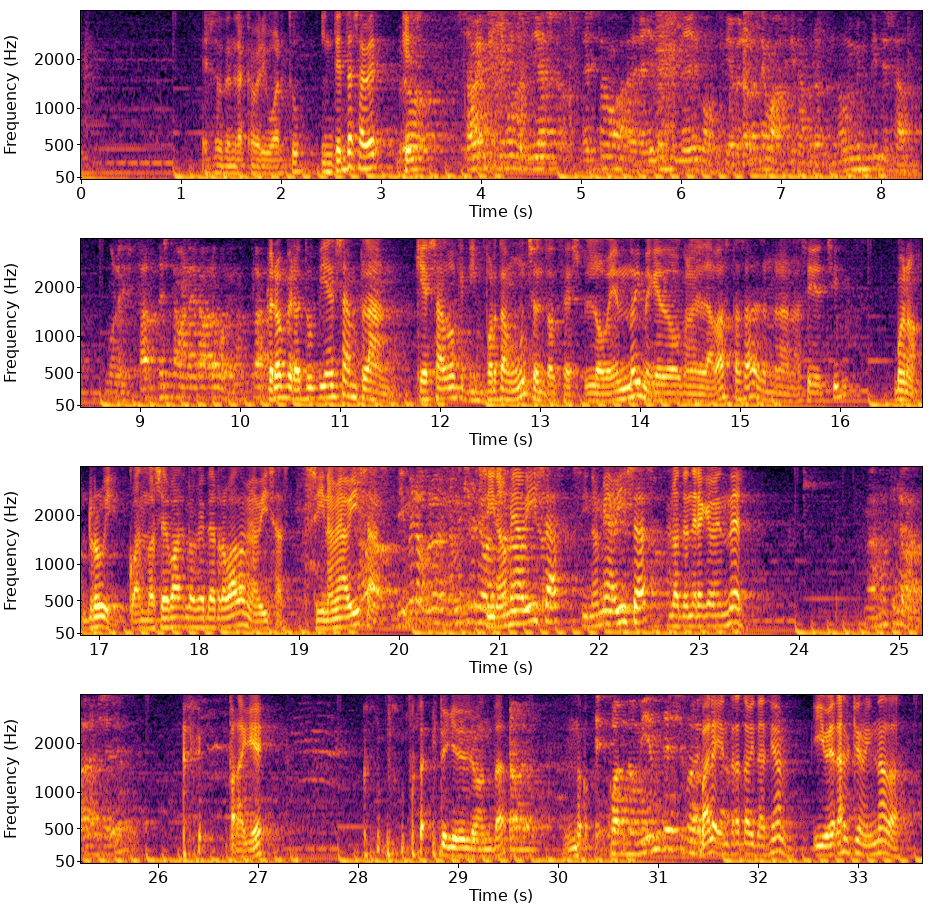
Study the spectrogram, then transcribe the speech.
eso tendrás que averiguar tú. Intenta saber qué es. Bro, ¿Sabes que llevo unos días? He estado ayer, ayer con fiebre, ahora tengo angina, pero no me empieces a molestar de esta manera ahora porque no es plan. Pero, pero tú piensa en plan que es algo que te importa mucho, entonces lo vendo y me quedo con el de la basta, ¿sabes? En plan, así de chill. Bueno, Ruby, cuando sepas lo que te he robado me avisas. Si no me avisas, No, dímelo, bro, no me quiero si no me avisas, si no me avisas, lo tendré que vender. ¿Me vas a hacer levantar, en serio? ¿Para qué? ¿Para qué te quieres levantar? No. Eh, Cuando mientes se. Vale, entra a tu habitación y verás que no hay nada.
